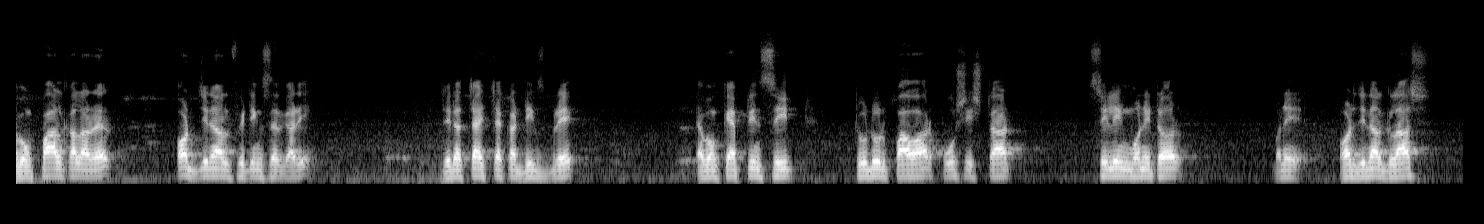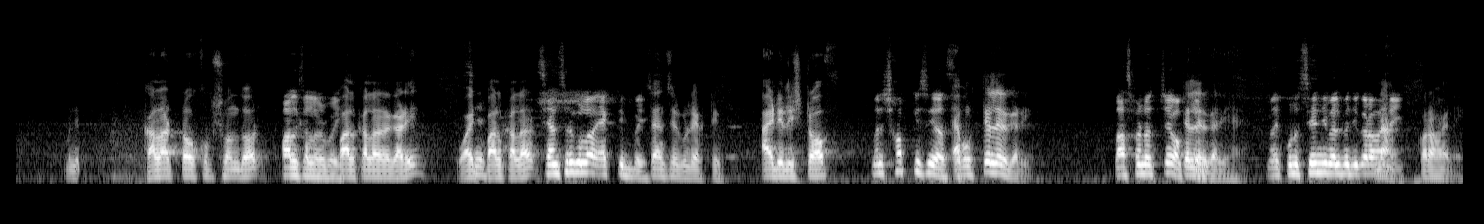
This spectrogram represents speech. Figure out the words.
এবং পাল কালারের অরিজিনাল ফিটিংসের গাড়ি, যেটা চার চাকা ডিস্ক ব্রেক এবং captain seat two door power push start ceiling monitor মানে অরিজিনাল গ্লাস মানে কালারটাও খুব সুন্দর। পাল কালার ভাই। পাল কালারের গাড়ি হোয়াইট পাল কালার। সেন্সরগুলো অ্যাক্টিভ ভাই। সেন্সরগুলো অ্যাক্টিভ আইডেল স্টপ মানে সবকিছুই আছে। এবং তেলের গাড়ি। প্লাস পয়েন্ট হচ্ছে। তেলের গাড়ি হ্যাঁ। মানে কোনো সিএনজি এলপিজি করা হয় নাই? করা হয় নাই।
